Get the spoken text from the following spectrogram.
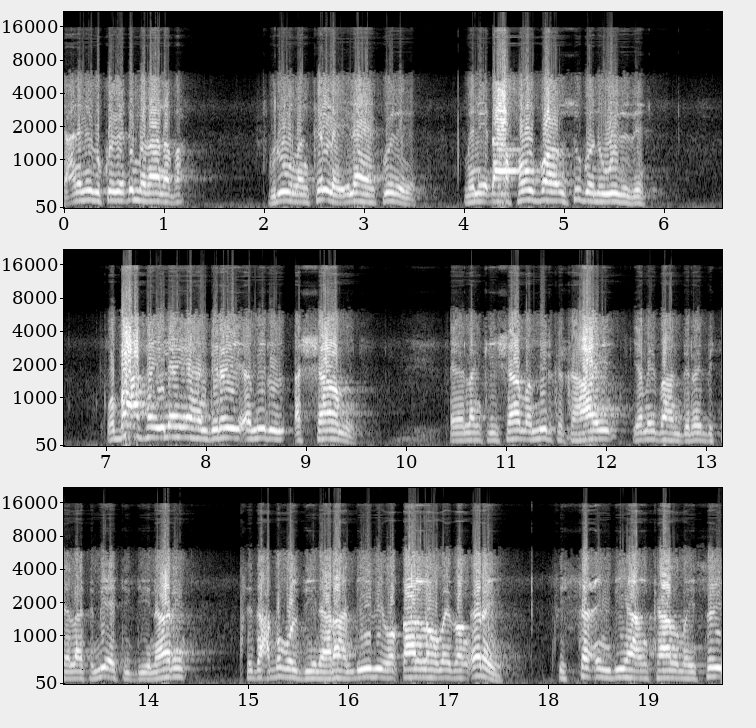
yani mayba kuwada dhimadaanaba gurigu lankale ilaahay kuwada mani dhaafowba usubana wadade wabacatha ilaahay handiray amiiru ashaami. Ee lankii shaam amiirka kahaay yamayba handiray bihalaaثamiati dinaarin saddex boqol diinaarahan dhiibi waqaala lahum ayban eray istacin biha an kaalmaysay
